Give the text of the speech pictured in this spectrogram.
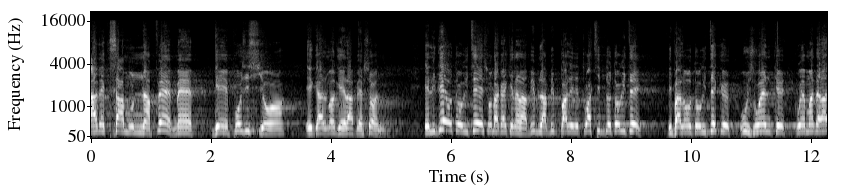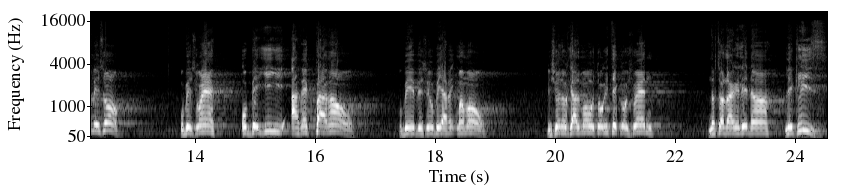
avec ça, mon a fait, mais il y a une position hein, également, il y la personne. Et l'idée d'autorité, c'est un bagage qui est dans la Bible. La Bible parle de trois types d'autorité. Il parle d'autorité que vous joignez que pour dans la maison. Vous besoin d'obéir avec parents. Vous besoin d'obéir avec maman. Vous joignez également l'autorité que vous joignez dans l'église.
